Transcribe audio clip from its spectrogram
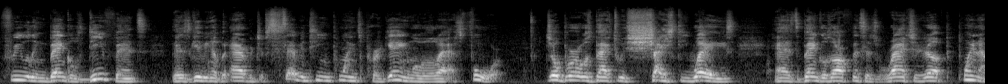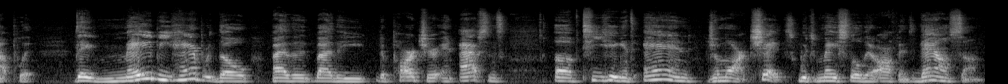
freewheeling Bengals defense that is giving up an average of 17 points per game over the last four. Joe Burrow is back to his shisty ways as the Bengals offense has ratcheted up point output. They may be hampered though by the by the departure and absence of Tee Higgins and Ja'Marr Chase, which may slow their offense down some.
